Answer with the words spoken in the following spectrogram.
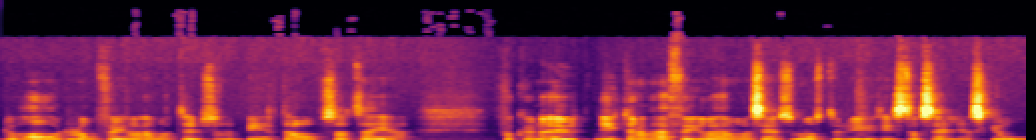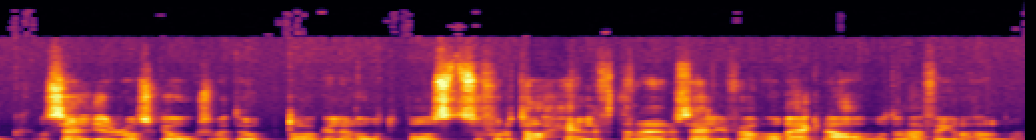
Då har du de 400 000 att beta av så att säga. För att kunna utnyttja de här 400 sen så måste du givetvis då sälja skog. Och säljer du då skog som ett uppdrag eller en rotpost så får du ta hälften av det du säljer för och räkna av mot de här 400.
